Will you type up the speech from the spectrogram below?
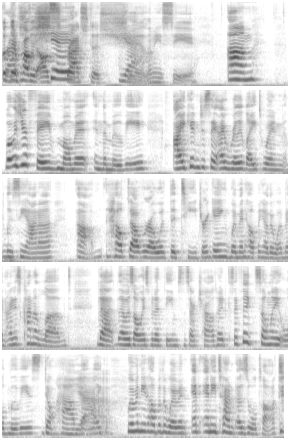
but they're probably all shit. scratched to shit. Yeah. Let me see. Um, what was your fave moment in the movie? I can just say I really liked when Luciana um, helped out Ro with the tea drinking, women helping other women. I just kind of loved that. That was always been a theme since our childhood because I feel like so many old movies don't have that. Like Yeah. Women need help with the women, and anytime Azul talked,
